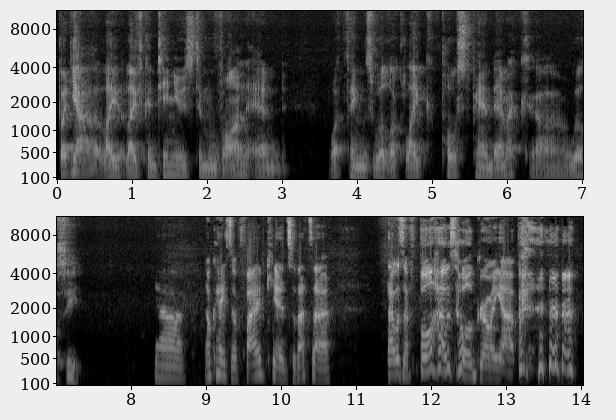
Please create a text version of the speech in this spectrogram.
But yeah, life, life continues to move on, and what things will look like post pandemic, uh, we'll see. Yeah. Okay. So five kids. So that's a that was a full household growing up.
